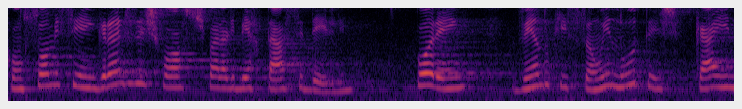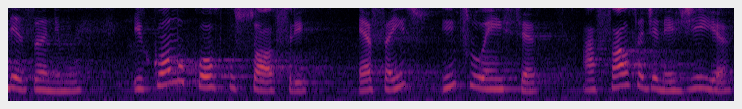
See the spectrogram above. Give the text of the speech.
consome-se em grandes esforços para libertar-se dele. Porém, vendo que são inúteis, cai em desânimo. E como o corpo sofre essa influência, a falta de energia,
